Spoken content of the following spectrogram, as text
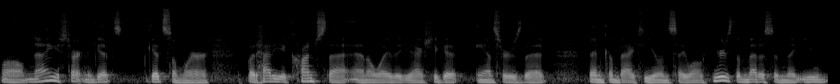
well, now you're starting to get get somewhere, but how do you crunch that in a way that you actually get answers that then come back to you and say, well, here's the medicine that you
